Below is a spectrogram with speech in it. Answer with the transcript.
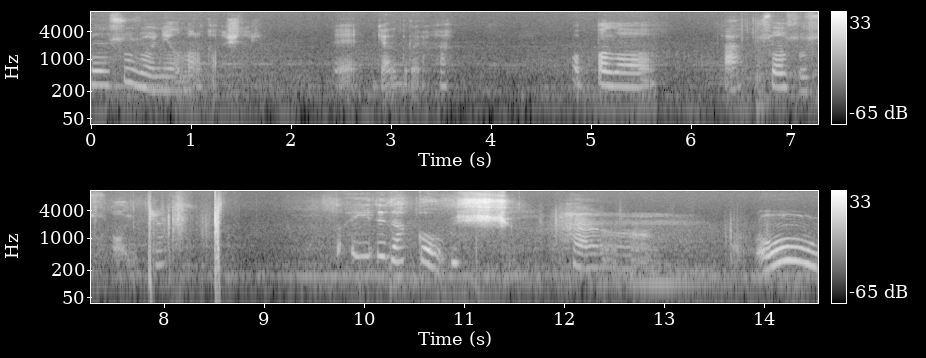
Sonsuz oynayalım arkadaşlar. E, gel buraya. Heh. Hoppala. Ha, sonsuz oynayacağız. Daha 7 dakika olmuş. Ha. Oo.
